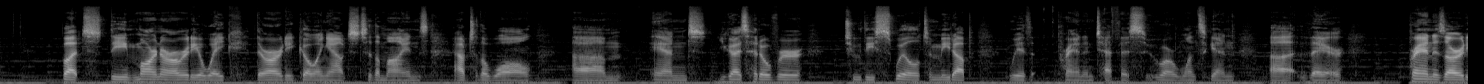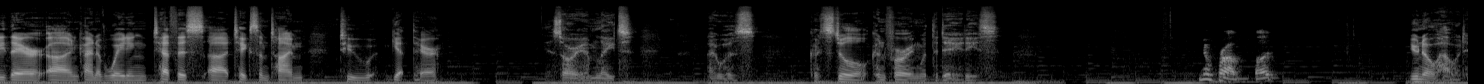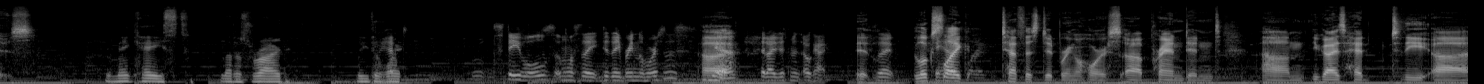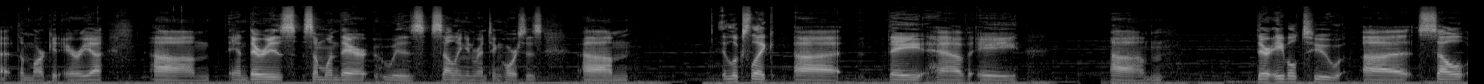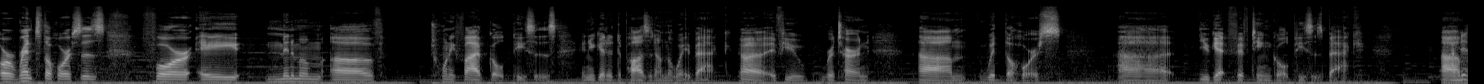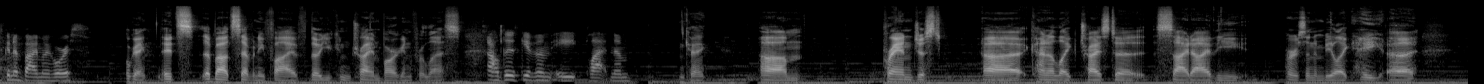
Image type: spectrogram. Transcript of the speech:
but the Marn are already awake. They're already going out to the mines, out to the wall. Um, and you guys head over to the swill to meet up with Pran and Tethys, who are once again uh, there. Pran is already there uh, and kind of waiting. Tethys uh, takes some time to get there. Sorry, I'm late. I was still conferring with the deities. No problem, bud. You know how it is. We make haste. Let us ride. Lead the way. Stables, unless they did they bring the horses? Uh, yeah. Did I just miss? Okay. It, it looks like Tethys did bring a horse. Uh, Pran didn't. Um, you guys head to the uh, the market area, um, and there is someone there who is selling and renting horses. Um, it looks like uh, they have a. Um, they're able to uh, sell or rent the horses for a minimum of 25 gold pieces, and you get a deposit on the way back. Uh, if you return um, with the horse, uh, you get 15 gold pieces back. I'm Um, just gonna buy my horse. okay, it's about 75, though you can try and bargain for less. I'll just give him eight platinum. Okay. Um, Pran just uh, kind of like tries to side eye the person and be like, "Hey, uh,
